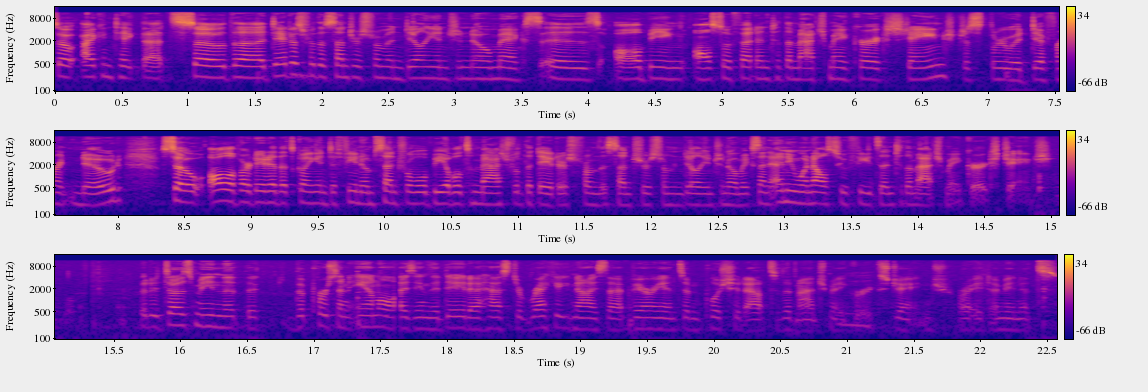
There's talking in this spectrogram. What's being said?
So I can take that. So the data for the Centers for Mendelian Genomics is all being also fed into the Matchmaker Exchange just through a different node. So all of our data that's going into Phenome Central will be able to match with the data from the Centers for Mendelian Genomics and anyone else who feeds into the Matchmaker Exchange. But it does mean that the, the person analyzing the data has to recognize that variant and push it out to the Matchmaker mm-hmm. Exchange, right? I mean, it's,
